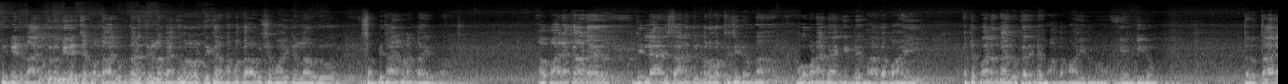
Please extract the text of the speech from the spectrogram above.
പിന്നീട് താലൂക്ക് രൂപീകരിച്ചപ്പോൾ താലൂക്ക് തലത്തിലുള്ള ബാങ്ക് പ്രവർത്തിക്കാൻ നമുക്ക് ആവശ്യമായിട്ടുള്ള ഒരു സംവിധാനം ഇവിടെ ഉണ്ടായിരുന്നു. അപ്പോൾ പാലക്കാട് ജില്ലാടിസ്ഥാനത്തിൽ പ്രവർത്തിച്ചിരുന്ന ഭൂപണ ബാങ്കിന്റെ ഭാഗമായി ഒറ്റപ്പാലം താലൂക്ക് അതിന്റെ ഭാഗമായിരുന്നു എങ്കിലും തൃത്താല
